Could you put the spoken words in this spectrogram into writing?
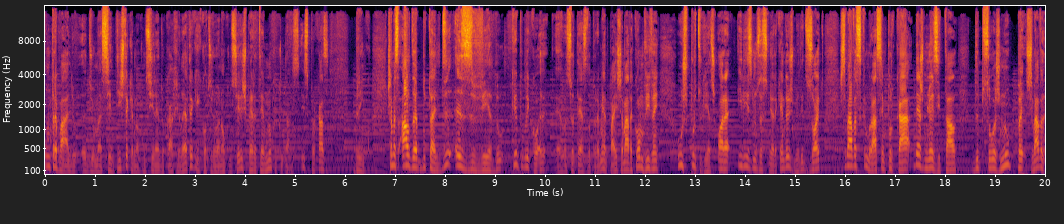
um trabalho eh, de uma cientista que eu não conhecia nem do carro elétrico e continuo a não conhecer e espero ter nunca. con- Não, isso, isso por acaso brinco. Chama-se Alda Botelho de Azevedo, que publicou eh, a sua tese de doutoramento, pá, chamada Como Vivem os Portugueses. Ora, e diz-nos a senhora que em 2018 estimava-se que morassem por cá 10 milhões e tal de pessoas no país. Estimava,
